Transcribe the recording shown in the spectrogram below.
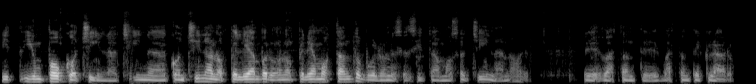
y, un poco China. China. Con China nos pelean, pero no nos peleamos tanto porque lo necesitamos a China, ¿no? Es bastante, bastante claro.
